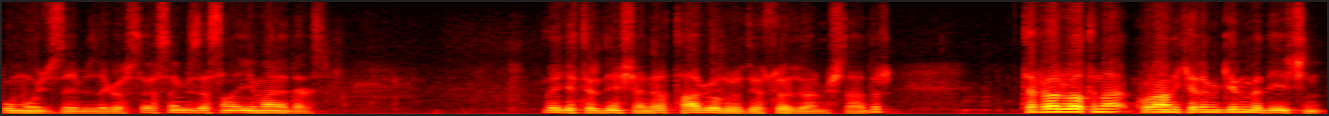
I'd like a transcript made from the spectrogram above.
bu mucizeyi bize gösterirsen biz de sana iman ederiz. Ve getirdiğin şeylere tabi oluruz diye söz vermişlerdir. Teferruatına Kur'an-ı Kerim girmediği için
